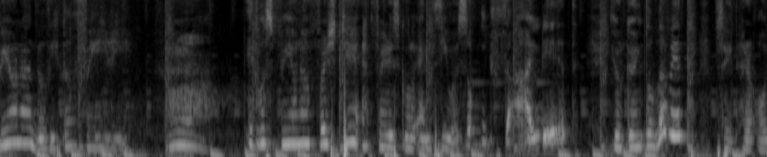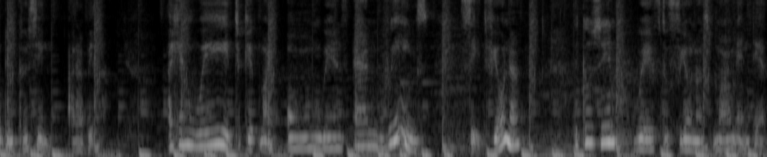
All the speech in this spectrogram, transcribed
Fiona the Little Fairy. it was Fiona's first day at fairy school and she was so excited. You're going to love it, said her older cousin, Arabella. I can't wait to get my own wings and wings, said Fiona. The cousin waved to Fiona's mom and dad,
